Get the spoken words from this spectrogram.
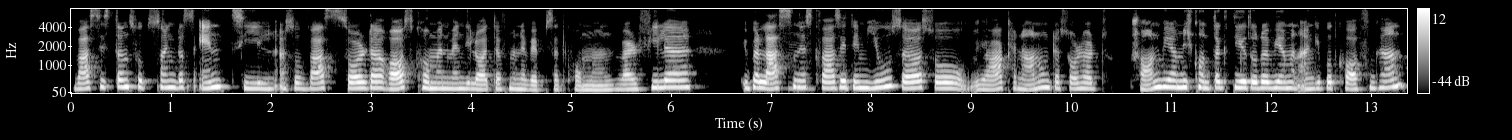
was ist dann sozusagen das Endziel? Also was soll da rauskommen, wenn die Leute auf meine Website kommen? Weil viele überlassen es quasi dem User so, ja, keine Ahnung, der soll halt schauen, wie er mich kontaktiert oder wie er mein Angebot kaufen kann.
